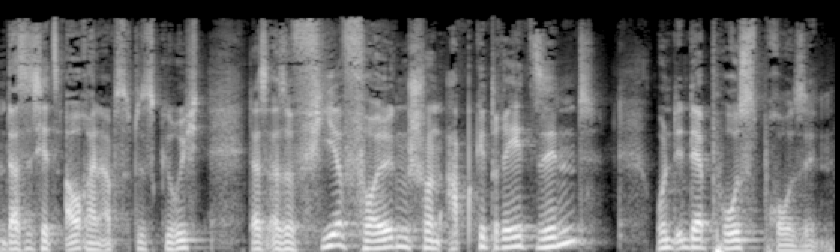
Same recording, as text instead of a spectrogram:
und das ist jetzt auch ein absolutes Gerücht, dass also vier Folgen schon abgedreht sind und in der Post-Pro sind.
